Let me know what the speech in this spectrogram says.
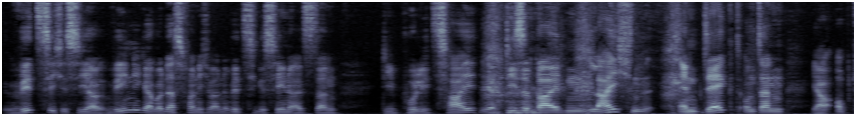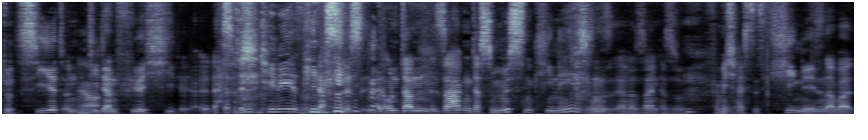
witzig ist sie ja weniger, aber das fand ich war eine witzige Szene, als dann die Polizei Ja. diese beiden Leichen entdeckt und dann ja obduziert und Ja. die dann für Chi äh, das, Das ist- sind Chinesen. das, das, und dann sagen, das müssen Chinesen oder sein. Also für mich heißt es Chinesen, aber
